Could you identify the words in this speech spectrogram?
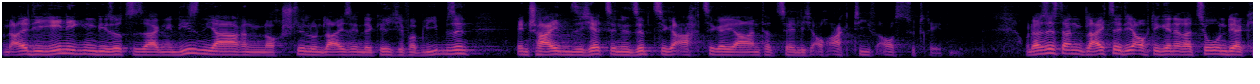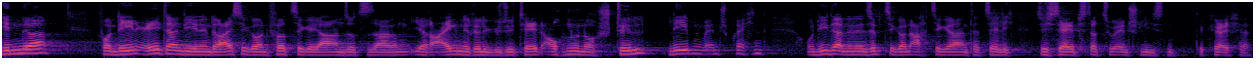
Und all diejenigen, die sozusagen in diesen Jahren noch still und leise in der Kirche verblieben sind, entscheiden sich jetzt in den 70er, 80er Jahren tatsächlich auch aktiv auszutreten. Und das ist dann gleichzeitig auch die Generation der Kinder von den Eltern, die in den 30er und 40er Jahren sozusagen ihre eigene Religiosität auch nur noch still leben entsprechend und die dann in den 70er und 80er Jahren tatsächlich sich selbst dazu entschließen, die Kirche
